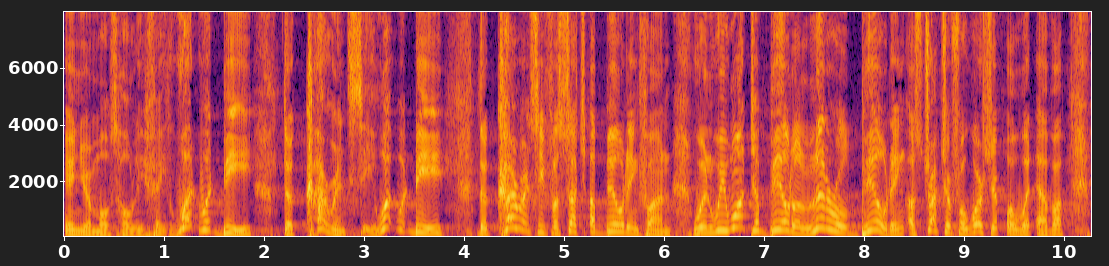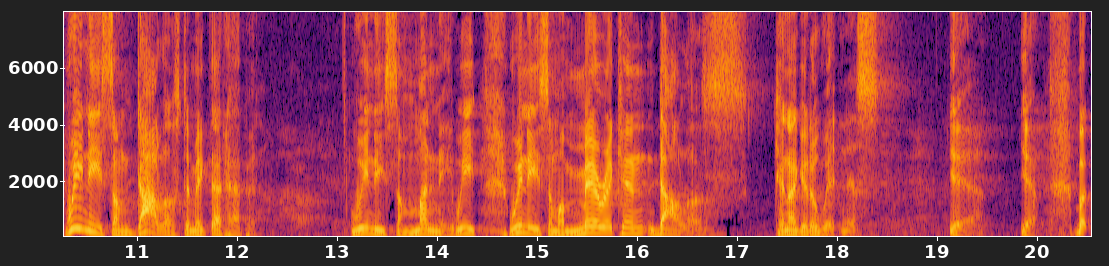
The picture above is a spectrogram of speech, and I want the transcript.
in your most holy faith. What would be the currency? What would be the currency for such a building fund? When we want to build a literal building, a structure for worship or whatever, we need some dollars to make that happen. We need some money. We, we need some American dollars. Can I get a witness? Yeah. But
